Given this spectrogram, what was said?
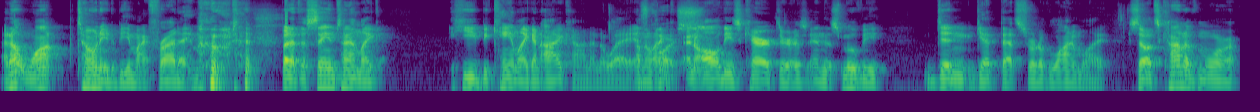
I don't want Tony to be my Friday Mood, but at the same time, like he became like an icon in a way, and Of like course. and all these characters in this movie didn't get that sort of limelight. So it's kind of more.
